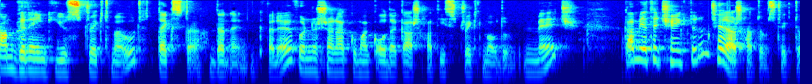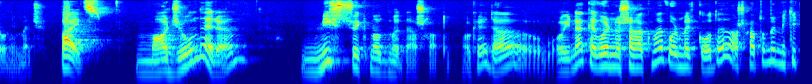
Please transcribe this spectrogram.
կամ գրենք use strict mode, տեքստը դնենք վերև, որ նշանակում է կոդը կաշխատի strict mode-ում մեջ, կամ եթե չենք դնում, չէր աշխատում strict mode-ի մեջ։ Բայց module-ները միշտ strict mode-ում են աշխատում, okay։ Դա օրինակ է, որ նշանակում է, որ մեր կոդը աշխատում է մի քիչ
